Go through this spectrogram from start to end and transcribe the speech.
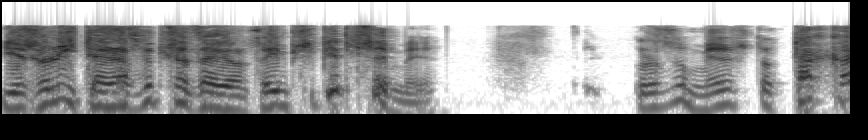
jeżeli teraz wyprzedzająco im przypieprzymy. Rozumiesz? To taka,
